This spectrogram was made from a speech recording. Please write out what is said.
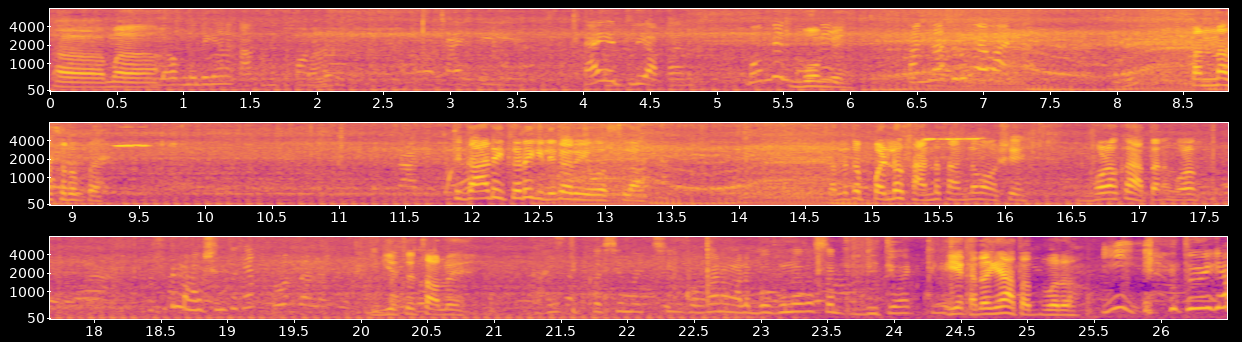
अं, मग ब्लॉगमध्ये घ्या ना काकांचं comment काय ते काय घेतली आपण? बोंबील बोंबे पन्नास रुपये वाट. पन्नास रुपये. ती गाडी इकडे गेली का रिवर्सला त्याला तर पडलं सांडलं सांडलं मावशी. गोळा का हाताने गोळा मावशींचं काय? येते चालू आहे. काहीच ती कशी मच्छी बघा ना मला बघूनच असं भीती वाटते. एखादा घ्या हातात बरं. ई, तुम्ही घ्या.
